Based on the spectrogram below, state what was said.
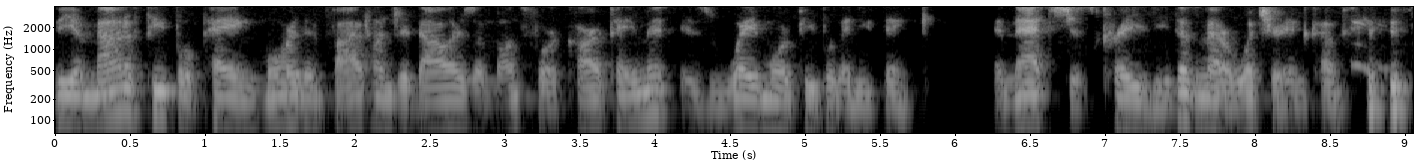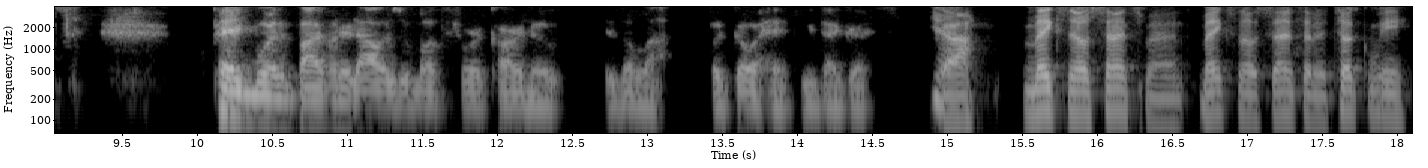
the amount of people paying more than $500 a month for a car payment is way more people than you think. And that's just crazy. It doesn't matter what your income is. paying more than five hundred dollars a month for a car note is a lot. But go ahead, we digress. Yeah, makes no sense, man. Makes no sense, and it took me.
